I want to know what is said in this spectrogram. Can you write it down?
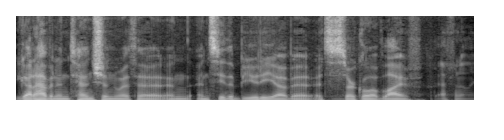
you got to have an intention with it and, and see the beauty of it. It's a circle of life. Definitely.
